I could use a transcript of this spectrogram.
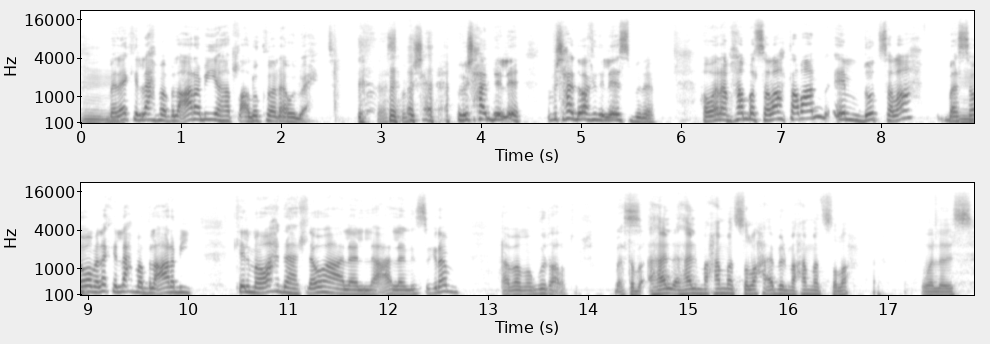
ملاك اللحمة بالعربي هطلع لكم أنا أول واحد. بس مفيش مفيش حد مفيش حد واخد الاسم ده. هو أنا محمد صلاح طبعا ام دوت صلاح بس. هو ملاك اللحمة بالعربي. كلمة واحدة هتلاقوها على ال- على الانستجرام هبقى موجود على طول. بس طب هل هل محمد صلاح قبل محمد صلاح؟ ولا لسه؟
